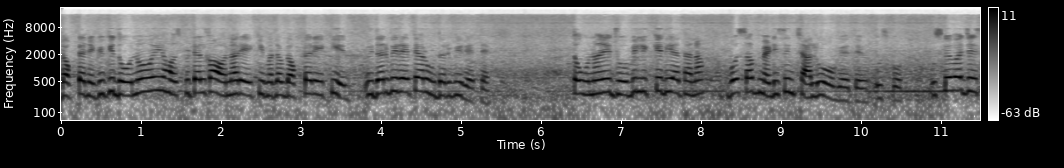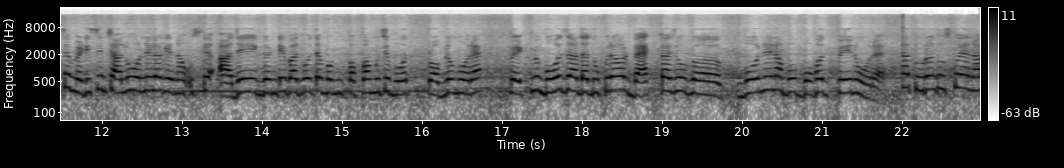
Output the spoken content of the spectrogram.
डॉक्टर ने, क्योंकि दोनों ही हॉस्पिटल का ऑनर एक ही मतलब डॉक्टर एक ही है। इधर भी रहते हैं और उधर भी रहते। तो उन्होंने जो भी लिख के दिया था ना वो सब मेडिसिन चालू हो गए थे उसको। उसके बाद जैसे मेडिसिन चालू होने लगे ना उसके आधे एक घंटे बाद बोलते हैं मम्मी पापा मुझे बहुत प्रॉब्लम हो रहा है। पेट में बहुत ज़्यादा दुख रहा है और बैक का जो बोन है ना वो बहुत पेन हो रहा है। ना तुरंत उसको है ना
